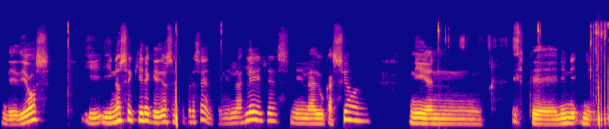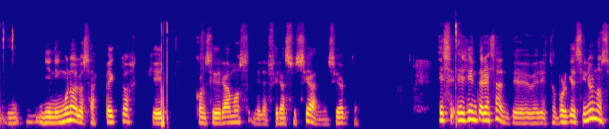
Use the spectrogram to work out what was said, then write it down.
de Dios y, no se quiere que Dios esté presente, ni en las leyes, ni en la educación, ni en, este, ni, en ninguno de los aspectos que consideramos de la esfera social, ¿no es cierto? Es, interesante ver esto, porque si no nos,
